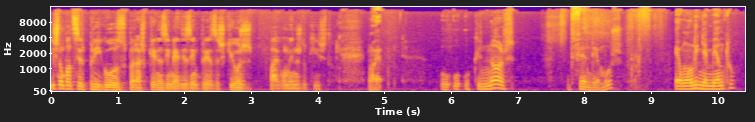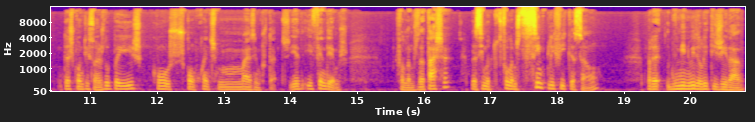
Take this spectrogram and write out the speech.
Isto não pode ser perigoso para as pequenas e médias empresas que hoje pagam menos do que isto? Não é. O, o, o que nós defendemos é um alinhamento das condições do país com os concorrentes mais importantes. E, defendemos, falamos da taxa, mas acima de tudo falamos de simplificação para diminuir a litigidade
